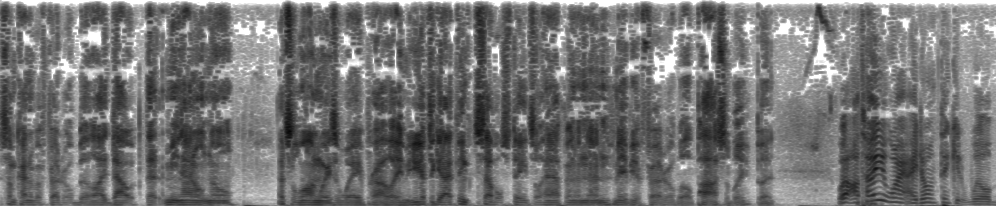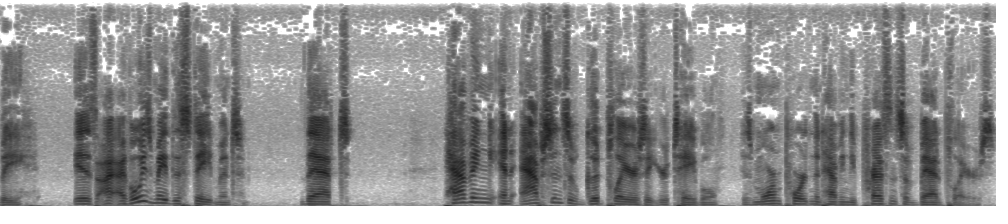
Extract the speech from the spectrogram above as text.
some kind of a federal bill. I doubt that. I mean, I don't know. That's a long ways away, probably. I mean, you have to get. I think several states will happen, and then maybe a federal bill, possibly. But Well, I'll tell you why I don't think it will be. Is I, I've always made this statement that having an absence of good players at your table is more important than having the presence of bad players.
